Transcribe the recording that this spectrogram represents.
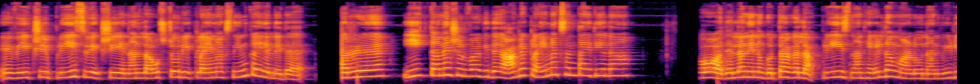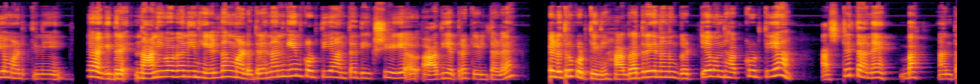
ಏ ವೀಕ್ಷಿ, ಪ್ಲೀಸ್ ವೀಕ್ಷಿ ನನ್ನ ಲವ್ ಸ್ಟೋರಿ ಕ್ಲೈಮ್ಯಾಕ್ಸ್ ನಿನ್ನ ಕೈಯಲ್ಲಿದೆ. ಅರೆ, ಈಗ ತಾನೇ ಶುರುವಾಗಿದೆ. ಆಗಲೇ ಕ್ಲೈಮ್ಯಾಕ್ಸ್ ಅಂತ ಇದೆಯಲ್ಲ? ಓ, ಅದೆಲ್ಲ ನಿನಗೆ ಗೊತ್ತಾಗಲ್ಲ. ಪ್ಲೀಸ್, ನಾನು ಹೇಳ್ದಂಗೆ ಮಾಡು, ನಾನು ವಿಡಿಯೋ ಮಾಡ್ತೀನಿ. ಹಾಗಿದ್ರೆ ನಾನಿವಾಗ ನೀನು ಹೇಳ್ದಂಗೆ ಮಾಡಿದ್ರೆ ನನಗೇನು ಕೊಡ್ತೀಯಾ ಅಂತ ದೀಕ್ಷಿ ಆದಿ ಹತ್ರ ಕೇಳ್ತಾಳೆ. ಹೇಳಿದ್ರು ಕೊಡ್ತೀನಿ. ಹಾಗಾದರೆ ನನಗೆ ಗಟ್ಟಿಯಾಗಿ ಒಂದು ಹಕ್ ಕೊಡ್ತೀಯಾ? ಅಷ್ಟೇ ತಾನೇ. ಬಾ, ಅಂತ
